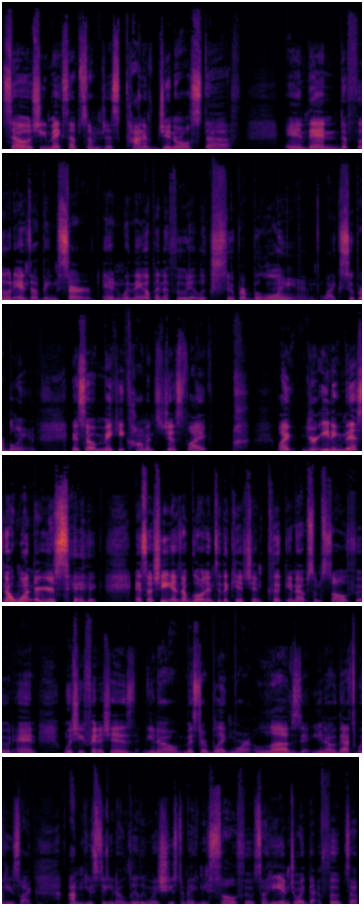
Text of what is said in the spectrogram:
So she makes up some just kind of general stuff. And then the food ends up being served. And when they open the food, it looks super bland, like super bland. And so Mickey comments just like, like you're eating this no wonder you're sick and so she ends up going into the kitchen cooking up some soul food and when she finishes you know mr blakemore loves it you know that's what he's like i'm used to you know lily when she used to make me soul food so he enjoyed that food so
